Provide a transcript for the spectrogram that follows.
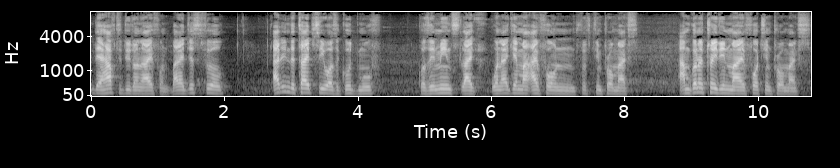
they have to do it on iPhone, but I just feel adding the Type C was a good move because it means like when I get my iPhone 15 Pro Max, I'm gonna trade in my 14 Pro Max.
